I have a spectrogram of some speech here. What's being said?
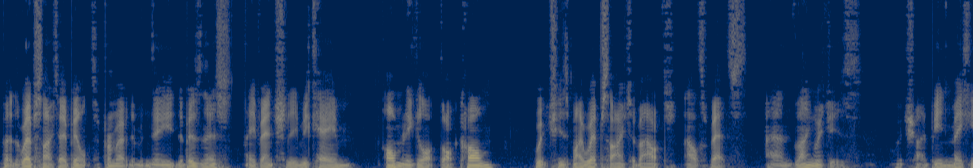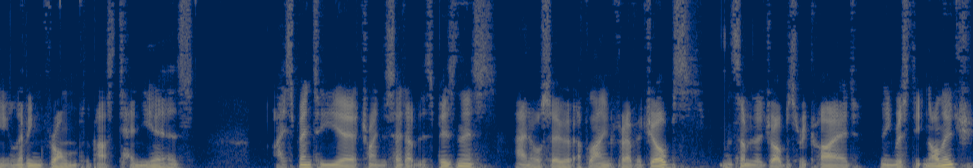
but the website I built to promote the, the, the business eventually became omniglot.com, which is my website about alphabets and languages, which I've been making a living from for the past 10 years. I spent a year trying to set up this business and also applying for other jobs, and some of the jobs required linguistic knowledge,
